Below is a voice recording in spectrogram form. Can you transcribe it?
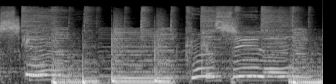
skin, concealing, it.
